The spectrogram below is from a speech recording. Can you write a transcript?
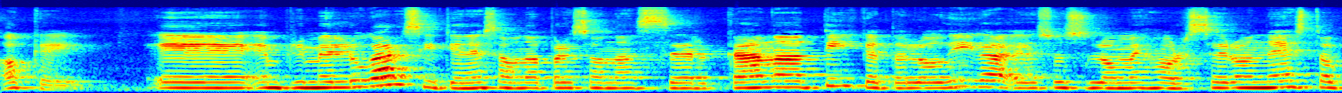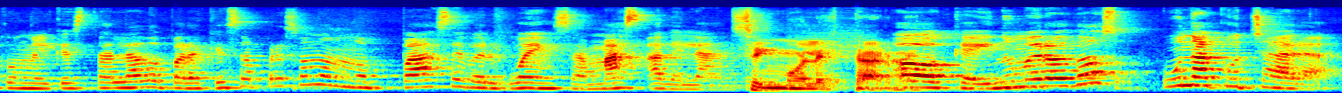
Ok, eh, en primer lugar, si tienes a una persona cercana a ti que te lo diga, eso es lo mejor, ser honesto con el que está al lado para que esa persona no pase vergüenza más adelante. Sin molestarme. Ok, número dos, una cuchara.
